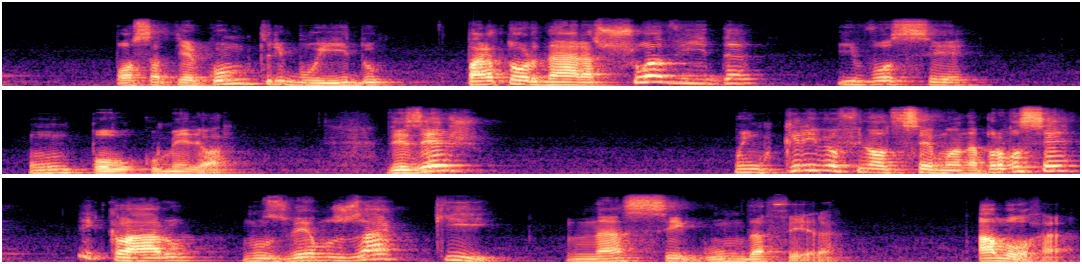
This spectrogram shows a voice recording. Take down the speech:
possa ter contribuído para tornar a sua vida e você um pouco melhor. Desejo um incrível final de semana para você e, claro, nos vemos aqui na segunda-feira. Aloha!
